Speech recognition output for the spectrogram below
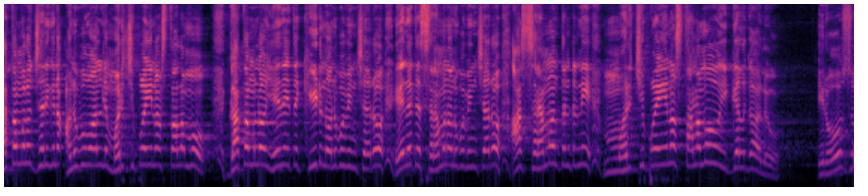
గతంలో జరిగిన అనుభవాల్ని మర్చిపోయిన స్థలము గతంలో ఏదైతే కీడును అనుభవించారో ఏదైతే శ్రమను అనుభవించారో ఆ శ్రమ అంతటిని మర్చిపోయిన స్థలము ఈ గెలగాలు. ఈరోజు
